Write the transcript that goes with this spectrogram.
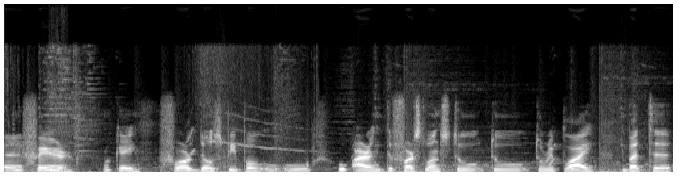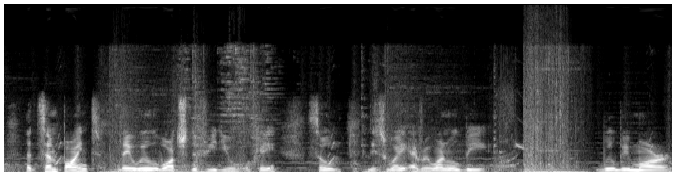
uh, fair okay for those people who, who, who, aren't the first ones to to to reply but uh, at some point they will watch the video okay? So this way everyone will be will be more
